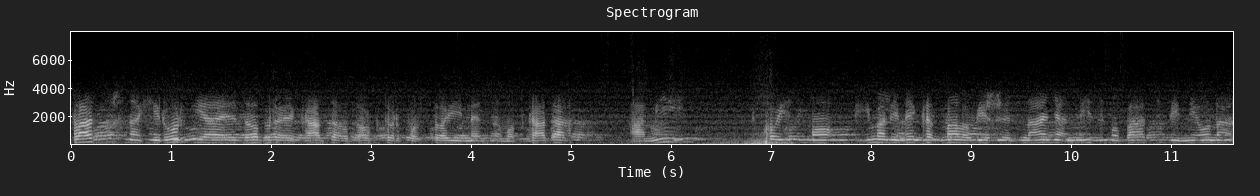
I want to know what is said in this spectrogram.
Plastična hirurgija je, dobro je kazao doktor, postoji ne znam od kada, a mi koji smo imali nekad malo više znanja, nismo bacili ni ona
